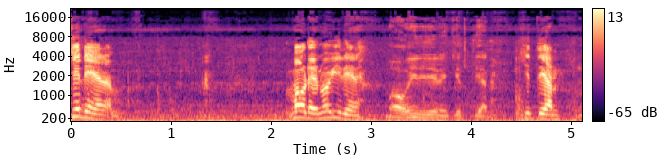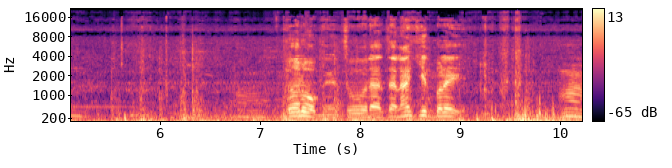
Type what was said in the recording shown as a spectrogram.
คิดเนี่ยเบาเด่นเบาวีเด่นบ่อีดีเลยคิดเตียนคิดเตียนอืมทั่วโลกเนี่ยสู้ศาสนาคริดบ่ได้อืม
